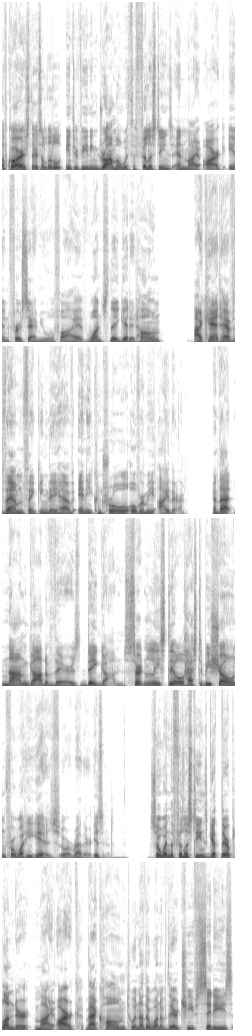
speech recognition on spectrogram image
Of course, there's a little intervening drama with the Philistines and my ark in 1 Samuel 5 once they get it home. I can't have them thinking they have any control over me either. And that non god of theirs, Dagon, certainly still has to be shown for what he is, or rather isn't. So when the Philistines get their plunder, my ark, back home to another one of their chief cities,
